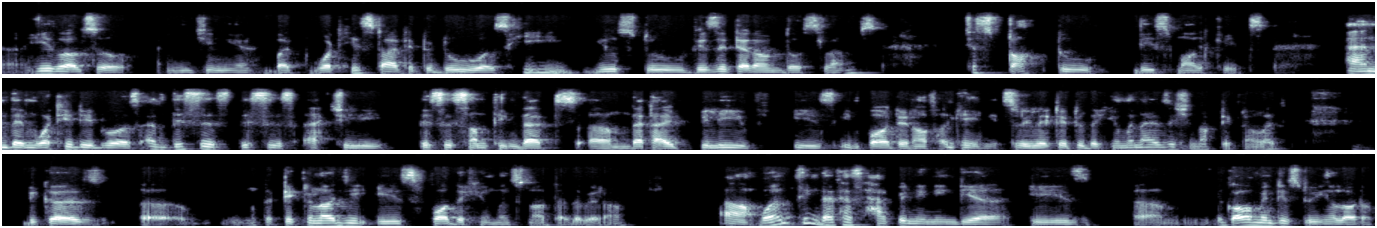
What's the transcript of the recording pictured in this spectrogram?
uh, he's also an engineer but what he started to do was he used to visit around those slums just talk to these small kids and then what he did was and this is this is actually this is something that's um, that i believe is important of again it's related to the humanization of technology. Because uh, the technology is for the humans not the other way around. Uh, one thing that has happened in india is um, the government is doing a lot of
